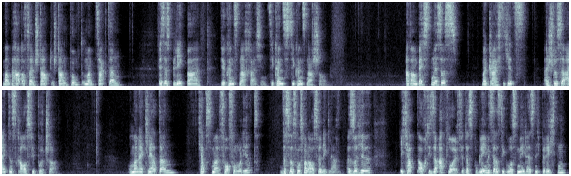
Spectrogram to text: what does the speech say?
Man beharrt auf seinen Standpunkt und man sagt dann, es ist belegbar, wir können es nachreichen. Sie können es Sie nachschauen. Aber am besten ist es, man greift sich jetzt ein Schlüsselereignis raus wie Butcher. Und man erklärt dann, ich habe es mal vorformuliert, das, das muss man auswendig lernen. Also solche, ich habe auch diese Abläufe. Das Problem ist ja, dass die großen Medien es nicht berichten.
